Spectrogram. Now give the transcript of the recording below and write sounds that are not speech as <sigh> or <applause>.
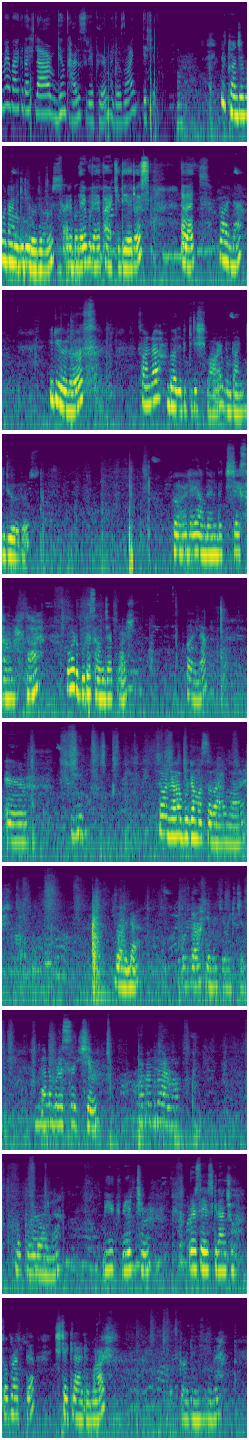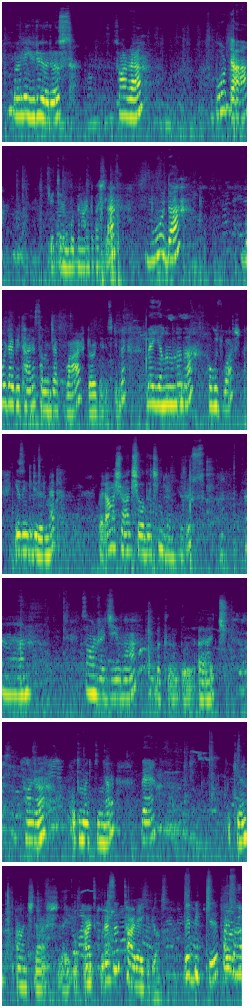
Merhaba arkadaşlar. Bugün tarla sürü yapıyorum. Hadi o zaman geçelim. İlk önce buradan giriyoruz. Arabaları buraya park ediyoruz. Evet. Böyle. Giriyoruz. Sonra böyle bir giriş var. Buradan giriyoruz. Böyle yanlarında çiçek sarmışlar. Bu arada burada salıncak var. Böyle. Ee, <laughs> sonra burada masalar var. Böyle. Burada yemek yemek için. Sonra burası çim. Bakın böyle. Büyük bir çim. Burası eskiden çok topraktı. Çiçekler de var. Evet, gördüğünüz gibi. Böyle yürüyoruz. Sonra burada geçelim buradan arkadaşlar. Burada burada bir tane salıncak var gördüğünüz gibi ve yanında da havuz var. Yazın gidiyorum hep. Böyle ama şu an kış olduğu için giremiyoruz. Ee, sonracığıma bakın bu ağaç. Sonra oturmak için yer ve bakın ağaçlar. Artık burası tarlaya giriyor. Ve bitti. Bay bay.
